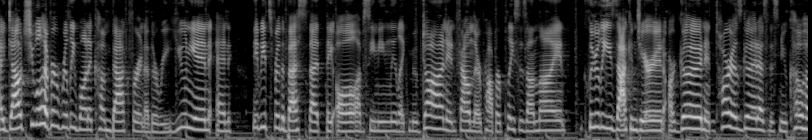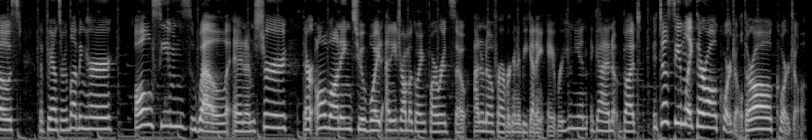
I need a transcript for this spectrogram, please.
I doubt she will ever really want to come back for another reunion, and maybe it's for the best that they all have seemingly like moved on and found their proper places online. Clearly, Zach and Jared are good, and Tara's good as this new co host. The fans are loving her. All seems well, and I'm sure they're all wanting to avoid any drama going forward. So I don't know if we're ever going to be getting a reunion again, but it does seem like they're all cordial. They're all cordial.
